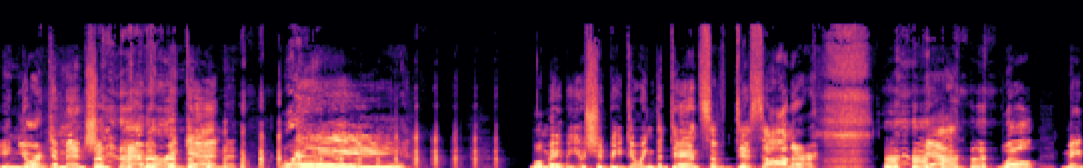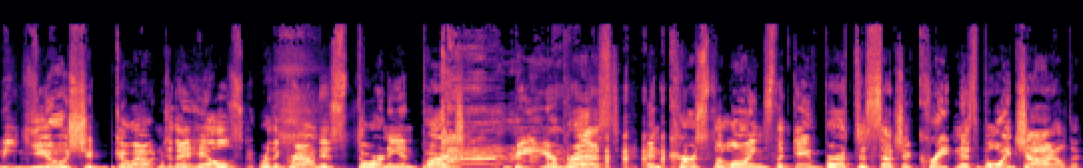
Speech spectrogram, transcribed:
in your dimension ever again. Whee! Well, maybe you should be doing the dance of dishonor. Yeah? Well, maybe you should go out into the hills where the ground is thorny and parched, beat your breast, and curse the loins that gave birth to such a cretinous boy child.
